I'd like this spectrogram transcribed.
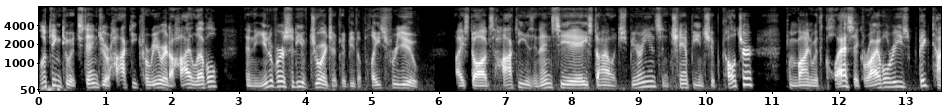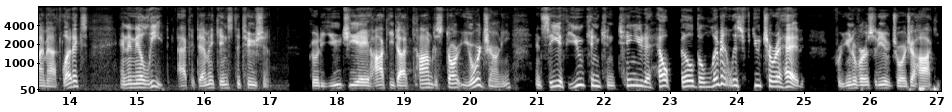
Looking to extend your hockey career at a high level? Then the University of Georgia could be the place for you. Ice Dogs hockey is an NCAA style experience and championship culture combined with classic rivalries, big time athletics, and an elite academic institution. Go to UGAHockey.com to start your journey and see if you can continue to help build the limitless future ahead for University of Georgia hockey.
